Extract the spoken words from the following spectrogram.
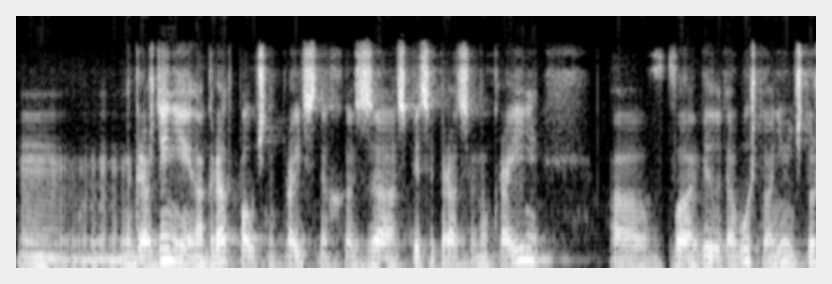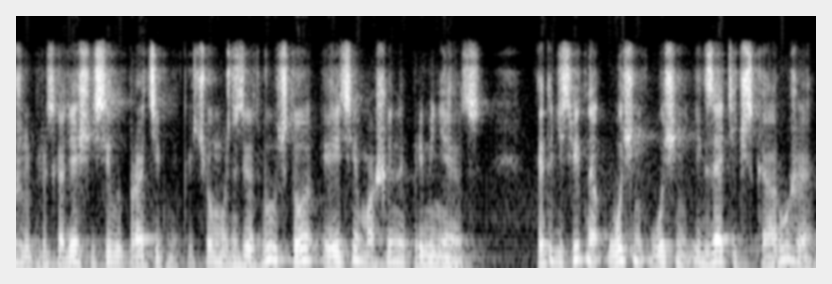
награждение наград, полученных правительственных за спецоперацию на Украине, а, ввиду того, что они уничтожили превосходящие силы противника. Из чего можно сделать вывод, что эти машины применяются. Это действительно очень-очень экзотическое оружие,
